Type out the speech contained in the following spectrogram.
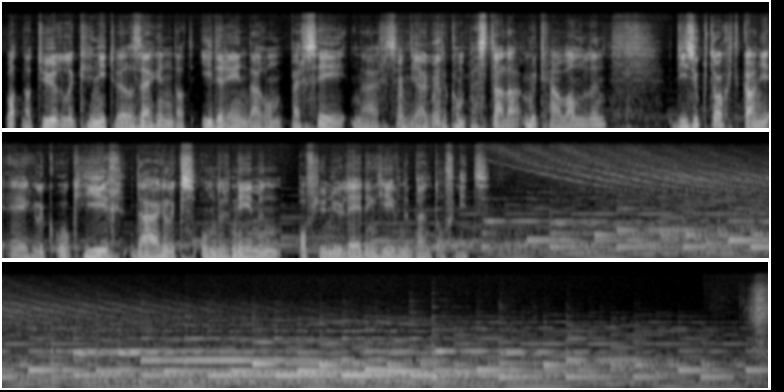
Wat natuurlijk niet wil zeggen dat iedereen daarom per se naar Santiago de Compostela moet gaan wandelen. Die zoektocht kan je eigenlijk ook hier dagelijks ondernemen, of je nu leidinggevende bent of niet.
